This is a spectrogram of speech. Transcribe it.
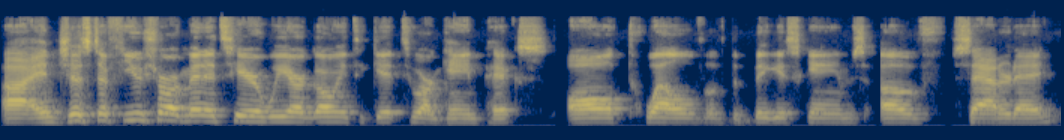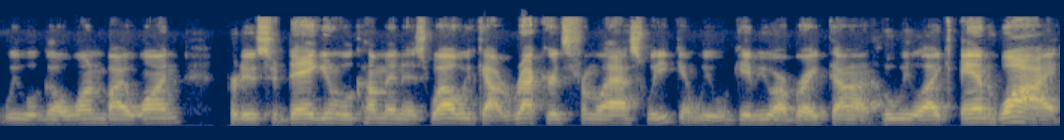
Uh, in just a few short minutes here, we are going to get to our game picks, all 12 of the biggest games of Saturday. We will go one by one. Producer Dagan will come in as well. We've got records from last week and we will give you our breakdown on who we like and why.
